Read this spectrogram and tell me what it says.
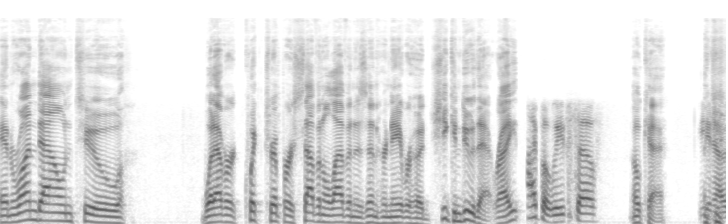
and run down to whatever QuikTrip or 7-Eleven is in her neighborhood, she can do that, right? I believe so. Okay. You know,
